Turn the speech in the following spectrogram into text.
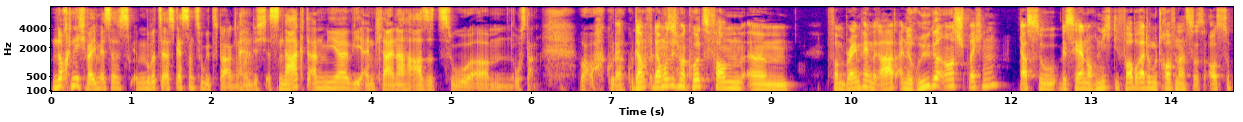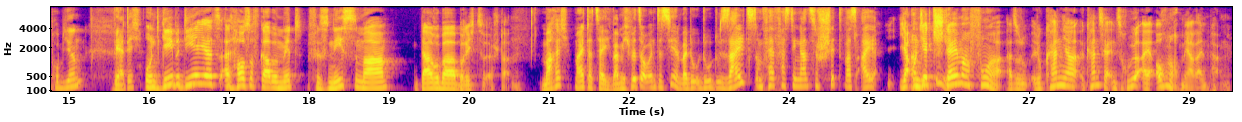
noch nicht, weil mir ist das, mir wird es erst gestern zugetragen. Und ich, es nagt an mir wie ein kleiner Hase zu ähm, Ostern. Wow, guter, guter. Da, da muss ich mal kurz vom, ähm, vom Brainpain Rat eine Rüge aussprechen, dass du bisher noch nicht die Vorbereitung getroffen hast, das auszuprobieren. Wertig. Und gebe dir jetzt als Hausaufgabe mit, fürs nächste Mal darüber Bericht zu erstatten. Mache ich? Mach ich tatsächlich, weil mich würde es auch interessieren, weil du, du, du salzt und pfefferst den ganzen Shit, was Ei. Ja, und jetzt eh. stell mal vor, also du, du kann ja, kannst ja ins Rührei auch noch mehr reinpacken.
